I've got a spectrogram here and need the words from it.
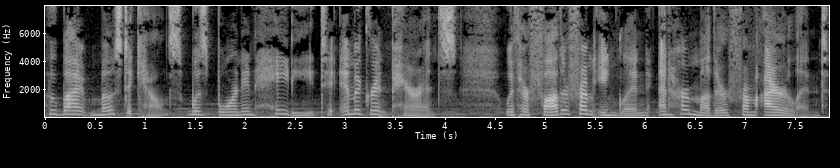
who by most accounts was born in Haiti to immigrant parents, with her father from England and her mother from Ireland,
